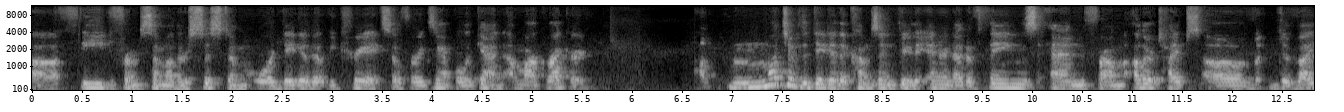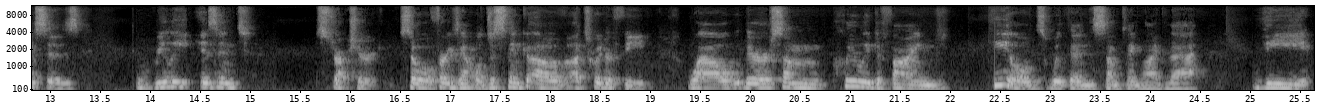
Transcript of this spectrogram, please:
a feed from some other system or data that we create. So for example, again, a MARC record. Much of the data that comes in through the Internet of Things and from other types of devices really isn't structured. So for example, just think of a Twitter feed. While there are some clearly defined fields within something like that, the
